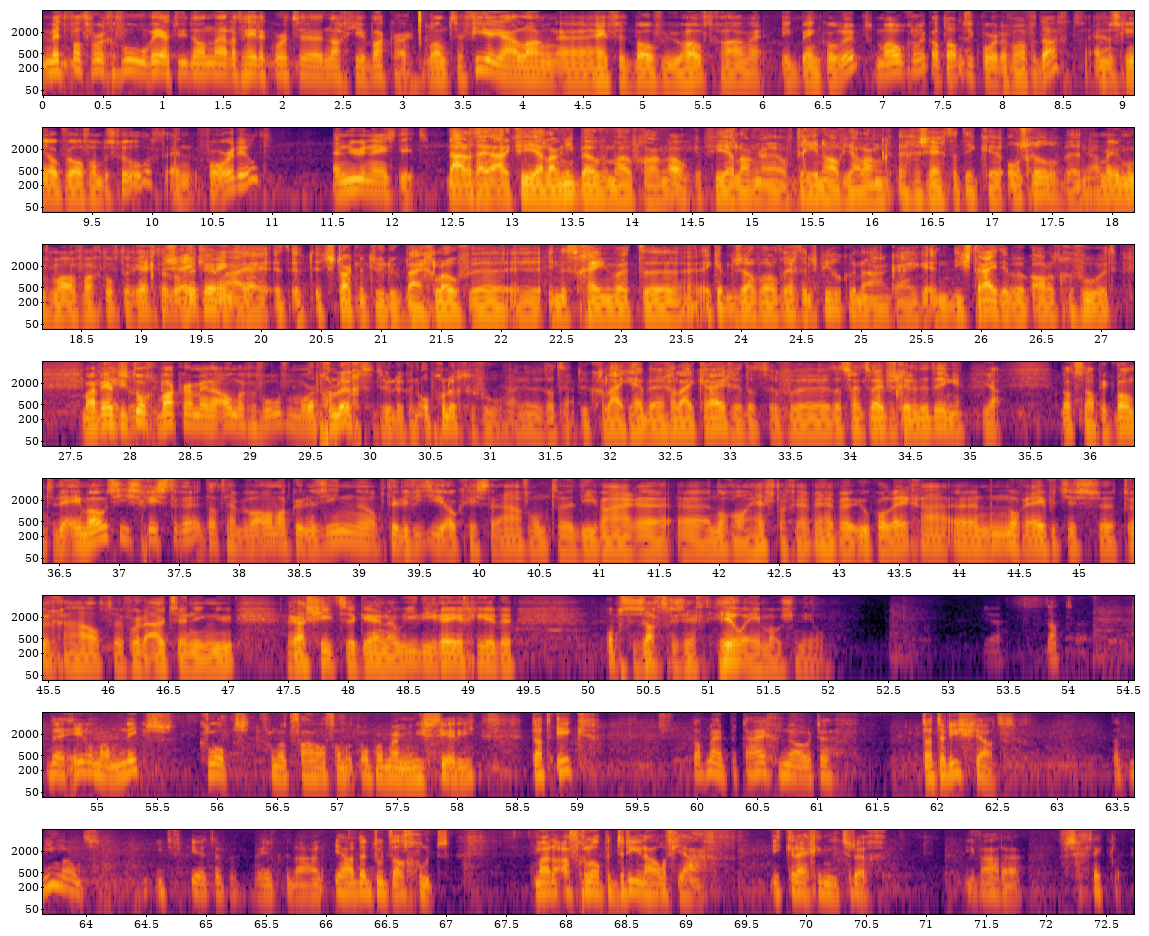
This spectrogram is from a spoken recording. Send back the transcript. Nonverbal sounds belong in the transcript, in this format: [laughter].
met wat voor gevoel werd u dan na dat hele korte nachtje wakker? Want vier jaar lang heeft het boven uw hoofd gehangen... ik ben corrupt, mogelijk. Althans, ik word ervan verdacht. En misschien ook wel van beschuldigd en veroordeeld. En nu ineens dit? Nou, dat heeft eigenlijk vier jaar lang niet boven me overgehangen. Oh. Ik heb vier jaar lang, uh, of drieënhalf jaar lang uh, gezegd dat ik uh, onschuldig ben. Ja, maar je moest maar afwachten of de rechter Zeker, dat met je maar het, het, het, start natuurlijk bij geloof in hetgeen wat... ik heb mezelf wel het recht in de spiegel kunnen aankijken. En die strijd heb ik ook altijd gevoerd. Maar werd u toch wakker met een ander gevoel vanmorgen? Opgelucht natuurlijk, een opgelucht gevoel. Ja. Dat we natuurlijk gelijk hebben en gelijk krijgen, dat, of, dat zijn twee verschillende dingen. Ja. Dat snap ik. Want de emoties gisteren, dat hebben we allemaal kunnen zien op televisie, ook gisteravond, die waren uh, nogal heftig. Hè? We hebben uw collega nog eventjes teruggehaald voor de uitzending nu. Rachid Gernaoui, die reageerde op zijn zacht gezegd heel emotioneel. Ja, dat er helemaal niks klopt van het verhaal van het Openbaar Ministerie. Dat ik, dat mijn partijgenoten, dat Richard, dat niemand iets verkeerd heeft gedaan. Ja, dat doet wel goed. Maar de afgelopen 3,5 jaar, die krijg je niet terug. Die waren verschrikkelijk.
